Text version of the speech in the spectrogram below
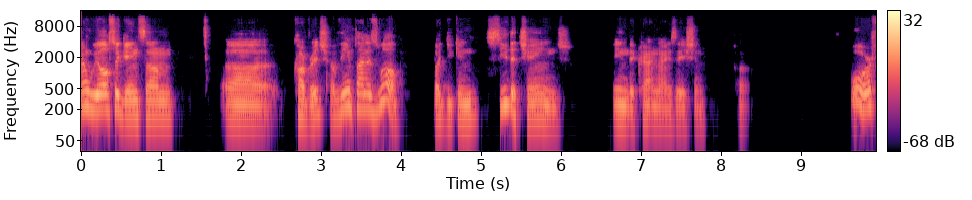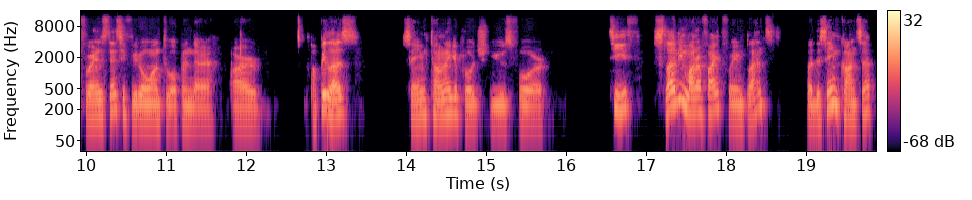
And we also gained some uh, coverage of the implant as well. But you can see the change in the keratinization. Or for instance, if we don't want to open the, our papillas, same tunneling approach used for teeth, slightly modified for implants, but the same concept.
